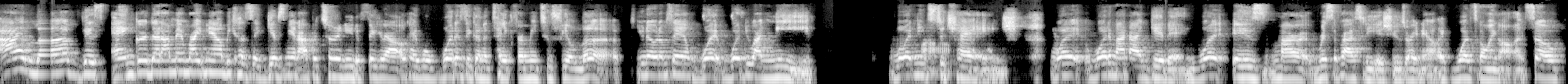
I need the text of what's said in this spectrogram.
I love this anger that I'm in right now because it gives me an opportunity to figure out, okay, well, what is it going to take for me to feel loved? You know what I'm saying? What what do I need? What needs wow. to change? Yeah. What what am I not getting? What is my reciprocity issues right now? Like what's going on? So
